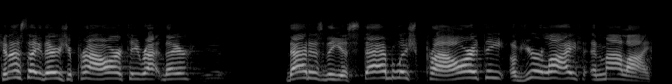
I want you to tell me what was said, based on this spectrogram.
Can I say there's your priority right there? That is the established priority of your life and my life.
